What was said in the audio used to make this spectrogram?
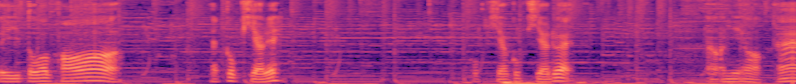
สี่ตัวพอ ยัดกบเขียวดิ กบเขียวกบเขียวด้วย เอาอันนี้ออก อ่า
